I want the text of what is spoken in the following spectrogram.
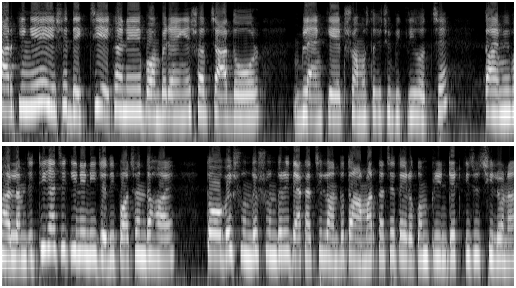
পার্কিংয়ে এসে দেখছি এখানে বম্বে ডাইংয়ের সব চাদর ব্ল্যাঙ্কেট, সমস্ত কিছু বিক্রি হচ্ছে। তো আমি ভাবলাম যে ঠিক আছে, কিনে নিই যদি পছন্দ হয়। তো বেশ সুন্দর সুন্দরই দেখাচ্ছিল। অন্তত আমার কাছে তো এরকম প্রিন্টেড কিছু ছিল না।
